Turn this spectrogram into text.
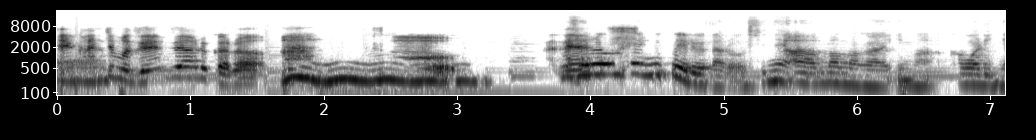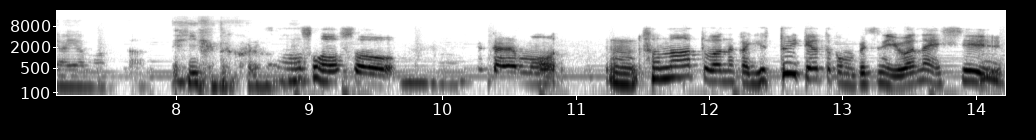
ていう感じも全然あるから。それを、見てるだろうしね。あママが今代わりに謝ったっていうところ、ね、そうそうそう、うん、だからもう、うん、その後はなんか言っといてよとかも別に言わないし、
